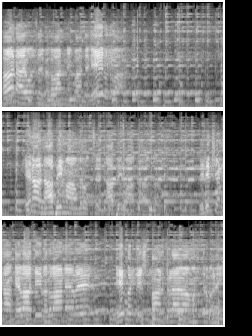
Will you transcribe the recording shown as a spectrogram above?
અન આવ્યો છે ભગવાનની પાસે કે, હે ભગવાન! એના નાભીમાં અમૃત છે નાભીમાં ઘા કરો. વિભીક્ષણના કહેવાથી ભગવાને હવે એકત્રીસ બાણ ચડાવ્યા મંત્ર ભણી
